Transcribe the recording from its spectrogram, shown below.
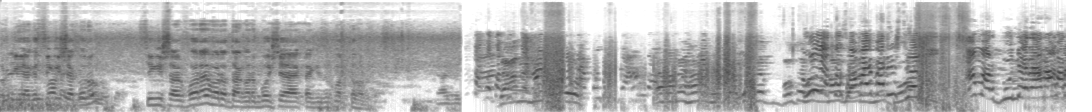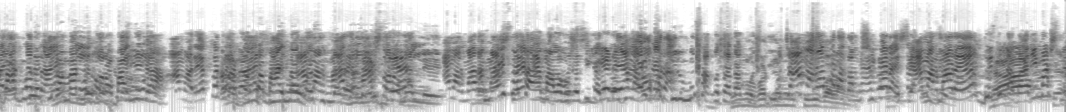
রুগী আগে চিকিৎসা করো চিকিৎসার পরে পরে তা করে বসে একটা কিছু করতে হবে। আমার বোনের আর আমার বাগমারে কি মারলে তোরা বাইরে যা। আমার এক কথা আমার ভাই মারছে আমার মারে মারছে আমার মারে মারছে আমি ভালো করে শিখাই এটা আমার কথা কিরু মিছা কথাটা কইছি। আমার কথা আমি শিখাইছি আমার মারে দুই বাড়ি মারছে।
